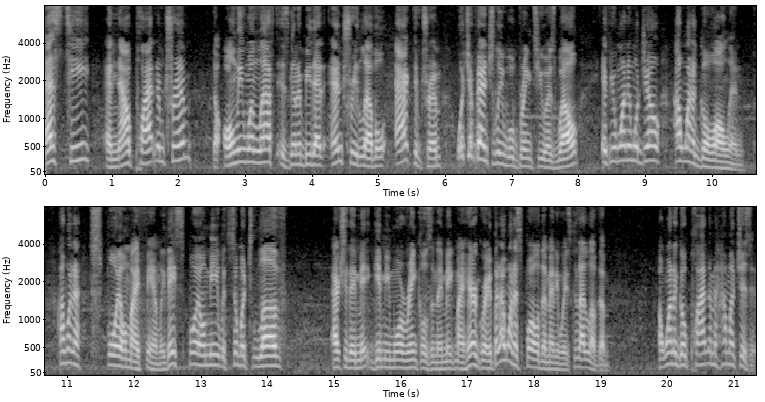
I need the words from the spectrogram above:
ST, and now platinum trim. The only one left is going to be that entry level active trim, which eventually we'll bring to you as well. If you're wondering, well, Joe, I want to go all in. I want to spoil my family. They spoil me with so much love. Actually, they may, give me more wrinkles and they make my hair gray, but I want to spoil them anyways because I love them. I want to go platinum. How much is it?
